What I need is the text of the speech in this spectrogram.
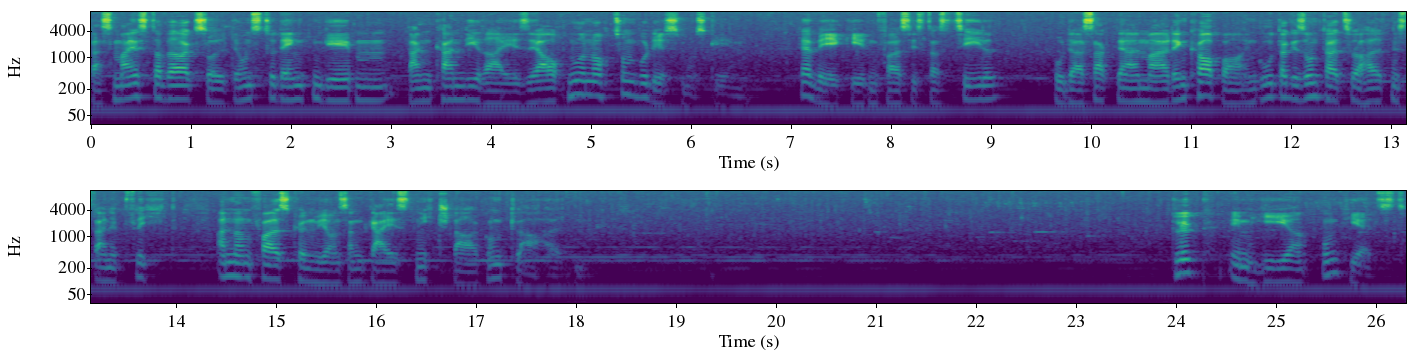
Das Meisterwerk sollte uns zu denken geben, dann kann die Reise auch nur noch zum Buddhismus gehen. Der Weg jedenfalls ist das Ziel. Buddha sagte einmal, den Körper in guter Gesundheit zu erhalten ist eine Pflicht. Andernfalls können wir unseren Geist nicht stark und klar halten. Glück im Hier und Jetzt.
